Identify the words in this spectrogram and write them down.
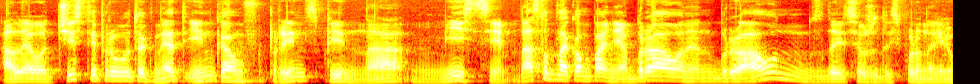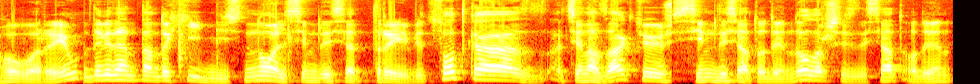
Але от чистий прибуток, net income, в принципі, на місці. Наступна компанія Brown Brown, здається, вже десь про неї говорив. Дивідендна дохідність 0,73%, ціна за акцією 71 долар 61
